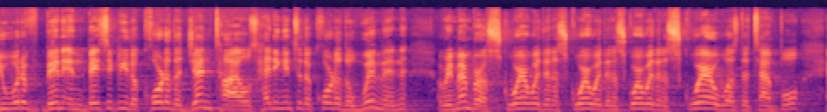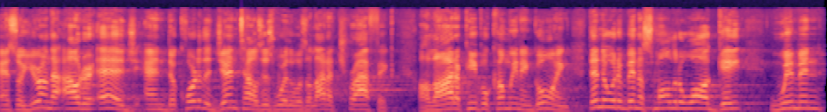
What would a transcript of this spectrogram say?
you would have been in basically the court of the Gentiles, heading into the court of the women. Remember, a square within a square within a square within a square was the temple. And so you're on the outer edge, and the court of the Gentiles is where there was a lot of traffic, a lot of people coming and going. Then there would have been a small little wall gate, women,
